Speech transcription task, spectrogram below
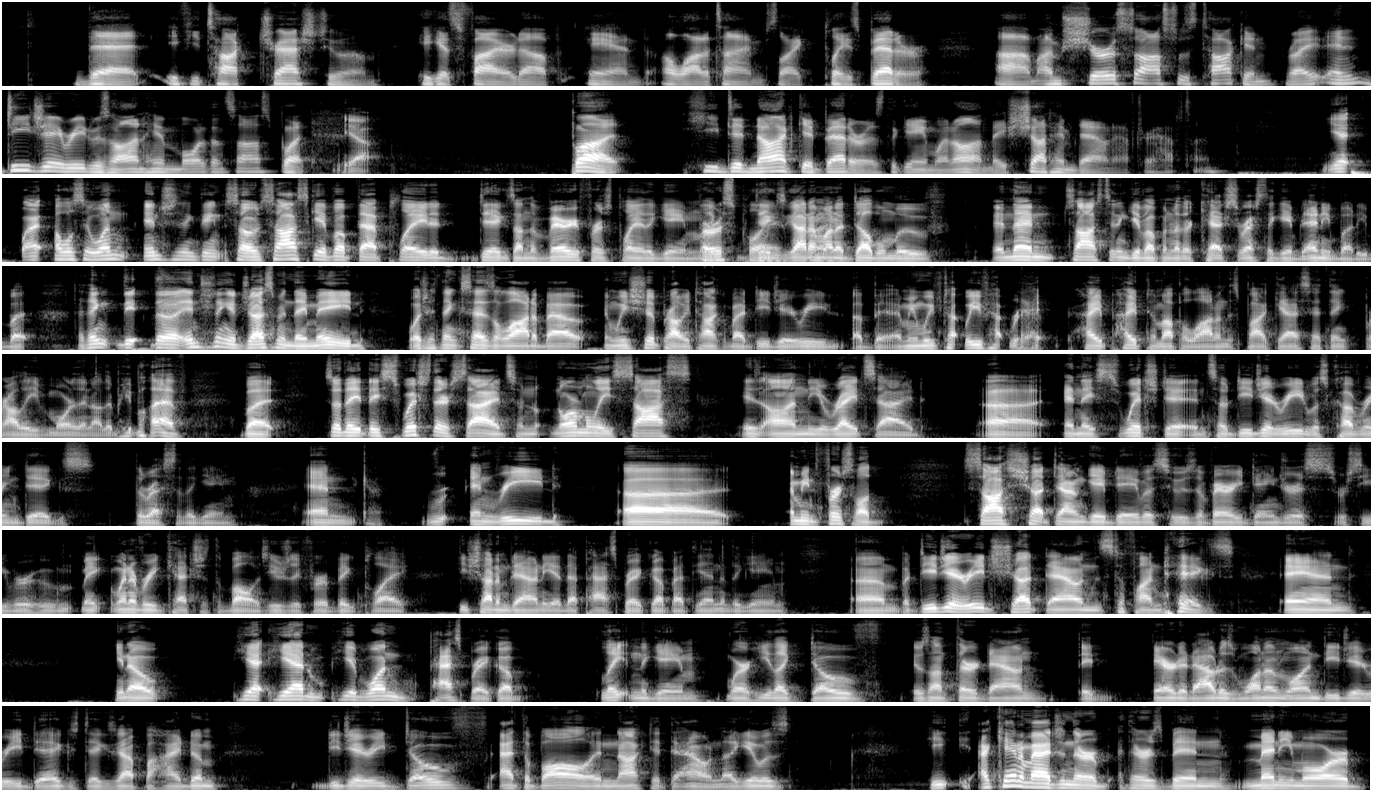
that if you talk trash to him, he gets fired up and a lot of times like plays better. Um, I'm sure Sauce was talking, right? And DJ Reed was on him more than Sauce, but Yeah. But he did not get better as the game went on. They shut him down after halftime. Yeah, I will say one interesting thing. So Sauce gave up that play to Diggs on the very first play of the game. Like, First play, Diggs got him on a double move, and then Sauce didn't give up another catch the rest of the game to anybody. But I think the the interesting adjustment they made, which I think says a lot about, and we should probably talk about DJ Reed a bit. I mean, we've t- we've hy- hype, hyped him up a lot on this podcast. I think probably even more than other people have. But so they they switched their side. So n- normally Sauce is on the right side, uh, and they switched it, and so DJ Reed was covering Diggs the rest of the game, and. And Reed, uh, I mean, first of all, Sauce shut down Gabe Davis, who's a very dangerous receiver who make whenever he catches the ball, it's usually for a big play. He shut him down. He had that pass breakup at the end of the game. Um, but DJ Reed shut down Stefon Diggs, and you know he had, he had he had one pass breakup late in the game where he like dove. It was on third down. They aired it out as one on one. DJ Reed digs. Diggs got behind him. DJ Reed dove at the ball and knocked it down. Like it was he I can't imagine there there's been many more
